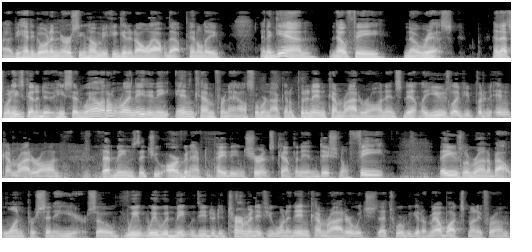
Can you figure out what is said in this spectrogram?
Uh, if you had to go in a nursing home, you could get it all out without penalty. And again, no fee, no risk. And that's what he's going to do. He said, Well, I don't really need any income for now, so we're not going to put an income rider on. Incidentally, usually if you put an income rider on, that means that you are going to have to pay the insurance company an additional fee they usually run about 1% a year. So we, we would meet with you to determine if you want an income rider, which that's where we get our mailbox money from,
